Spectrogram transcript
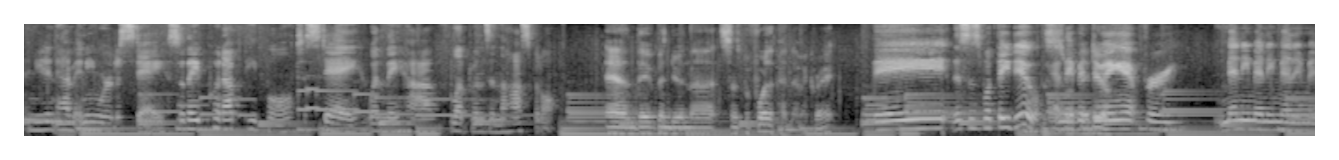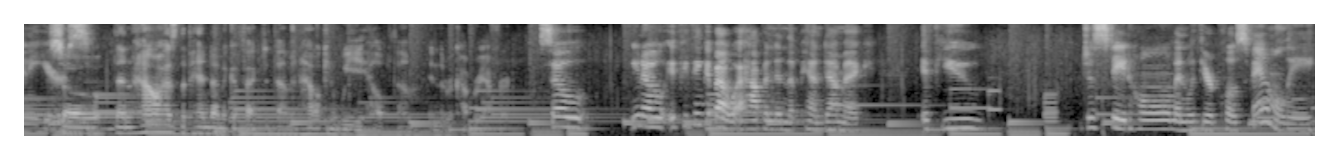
and you didn't have anywhere to stay. So they put up people to stay when they have loved ones in the hospital. And they've been doing that since before the pandemic, right? They this is what they do This and they've been they do. doing it for many many many many years. So then, how has the pandemic affected them, and how can we help them in the recovery effort? So, you know, if you think about what happened in the pandemic, if you just stayed home and with your close family,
